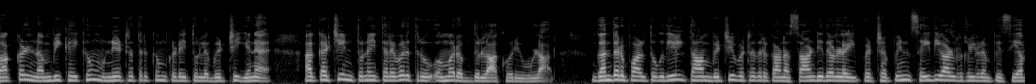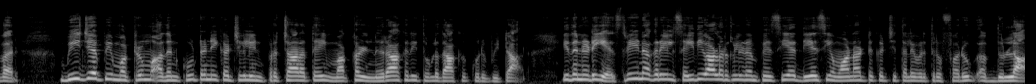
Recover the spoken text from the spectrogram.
மக்கள் நம்பிக்கைக்கும் முன்னேற்றத்திற்கும் கிடைத்துள்ள வெற்றி என அக்கட்சியின் துணைத் தலைவர் திரு ஒமர் அப்துல்லா கூறியுள்ளார். கந்தர்பால் தொகுதியில் தாம் வெற்றி பெற்றதற்கான சான்றிதழை பெற்ற பின் செய்தியாளர்களிடம் பேசிய அவர் பிஜேபி மற்றும் அதன் கூட்டணி கட்சிகளின் பிரச்சாரத்தை மக்கள் நிராகரித்துள்ளதாக குறிப்பிட்டார். இதனிடையே ஸ்ரீநகரில் செய்தியாளர்களிடம் பேசிய தேசிய மாநாட்டுக் கட்சித் தலைவர் திரு ஃபருக் அப்துல்லா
